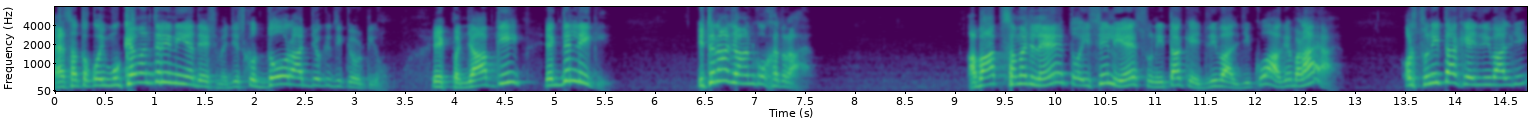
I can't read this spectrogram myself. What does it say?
ऐसा तो कोई मुख्यमंत्री नहीं है देश में जिसको दो राज्यों की सिक्योरिटी हो। एक पंजाब की, एक दिल्ली की। इतना जान को खतरा है। अब आप समझ लें तो इसीलिए सुनीता केजरीवाल जी को आगे बढ़ाया है। और सुनीता केजरीवाल जी,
